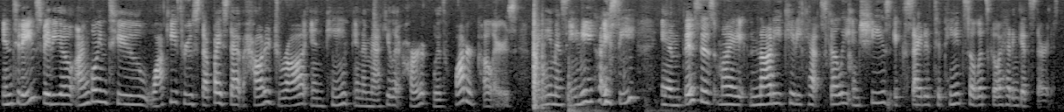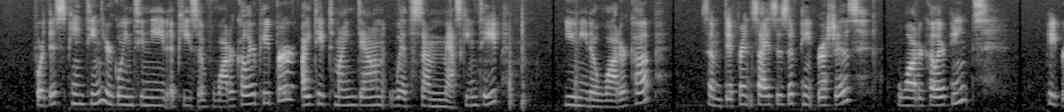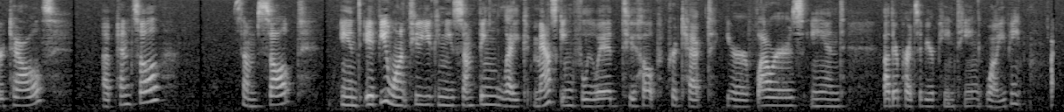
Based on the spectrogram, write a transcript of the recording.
In today's video, I'm going to walk you through step by step how to draw and paint an immaculate heart with watercolors. My name is Amy Heyse, and this is my naughty kitty cat Scully, and she's excited to paint, so let's go ahead and get started. For this painting, you're going to need a piece of watercolor paper. I taped mine down with some masking tape. You need a water cup, some different sizes of paintbrushes, watercolor paints, paper towels, a pencil, some salt, and if you want to, you can use something like masking fluid to help protect your flowers and other parts of your painting while you paint.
